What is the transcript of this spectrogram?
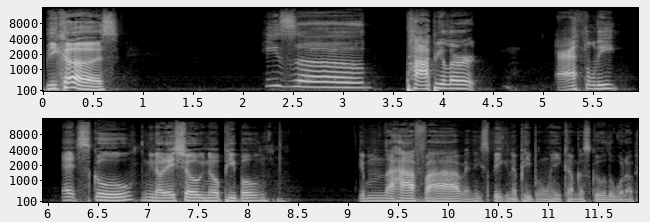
because he's a popular athlete at school. You know, they show, you know, people give him the high five and he's speaking to people when he come to school or whatever.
